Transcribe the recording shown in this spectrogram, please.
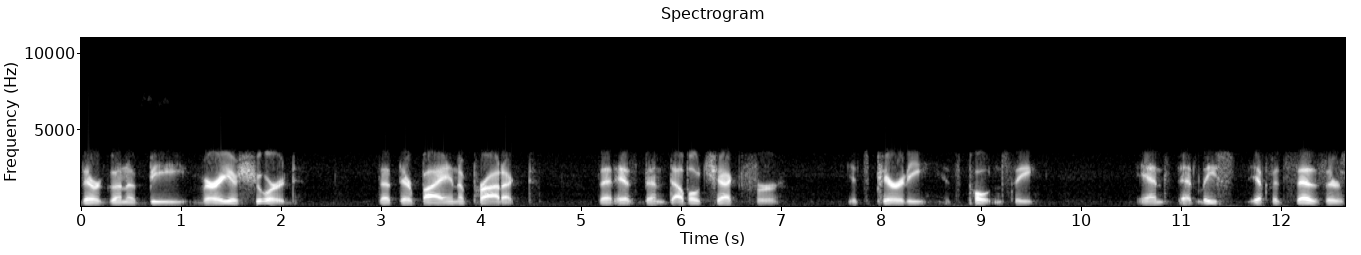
they're going to be very assured that they're buying a product that has been double checked for its purity, its potency, and at least if it says there's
